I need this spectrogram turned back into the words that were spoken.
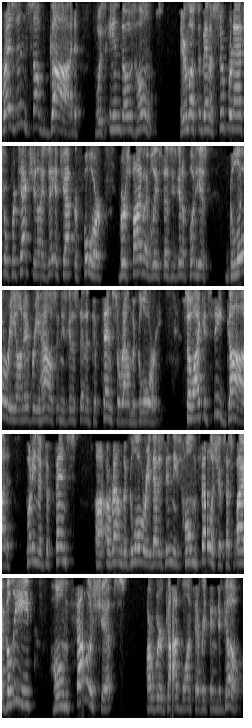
presence of God was in those homes. There must have been a supernatural protection. Isaiah chapter 4, verse 5, I believe, says he's going to put his glory on every house and he's going to set a defense around the glory. So I could see God putting a defense uh, around the glory that is in these home fellowships. That's why I believe home fellowships are where God wants everything to go.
